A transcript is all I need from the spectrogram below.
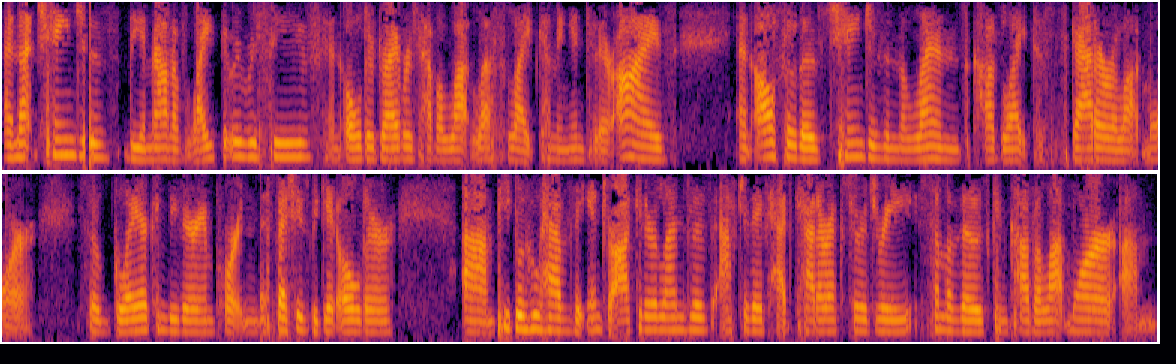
And that changes the amount of light that we receive, and older drivers have a lot less light coming into their eyes. And also those changes in the lens cause light to scatter a lot more. So glare can be very important, especially as we get older. Um, people who have the intraocular lenses after they've had cataract surgery, some of those can cause a lot more um,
